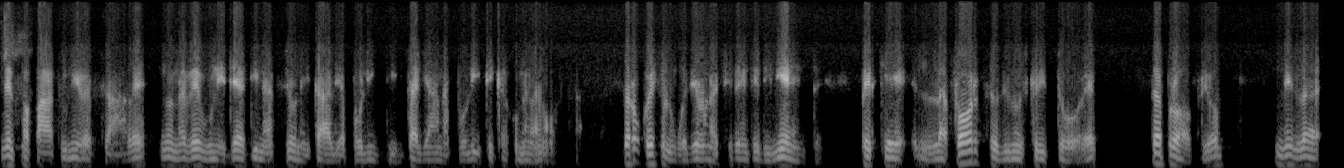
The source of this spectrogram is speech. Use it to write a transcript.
nel papato universale, non aveva un'idea di nazione Italia, politi- italiana politica come la nostra. Però questo non vuol dire un accidente di niente, perché la forza di uno scrittore sta proprio nel,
